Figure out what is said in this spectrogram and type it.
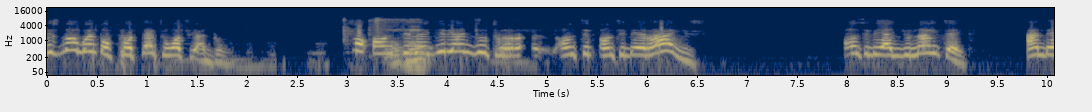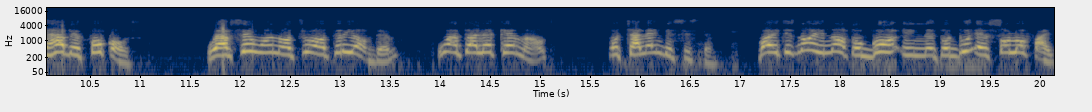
is not going to protect what you are doing. So until mm-hmm. Nigerian youth, until, until they rise, until they are united, and they have a focus, we have seen one or two or three of them who actually came out to challenge the system. But it is not enough to go in to do a solo fight.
